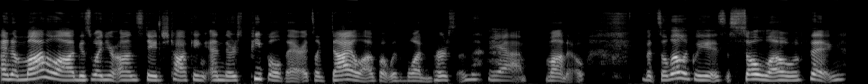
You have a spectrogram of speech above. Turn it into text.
And a monologue is when you're on stage talking and there's people there. It's like dialogue, but with one person. Yeah. Mono. But soliloquy is a solo thing.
